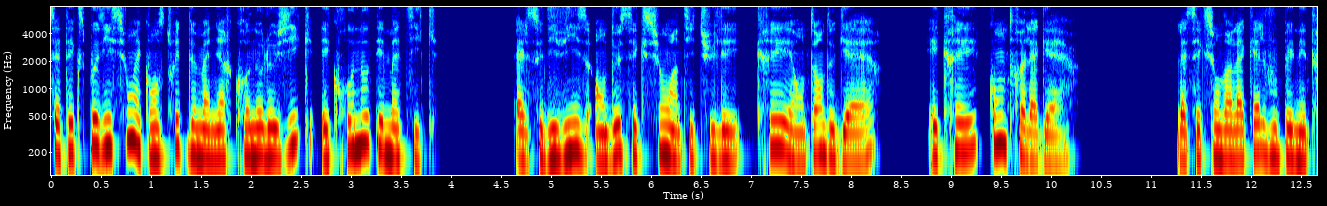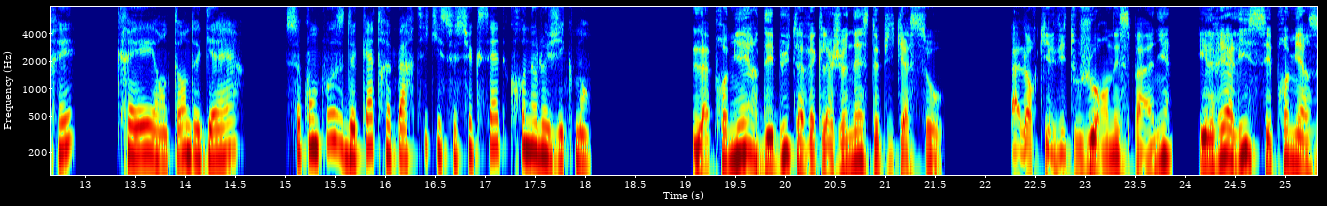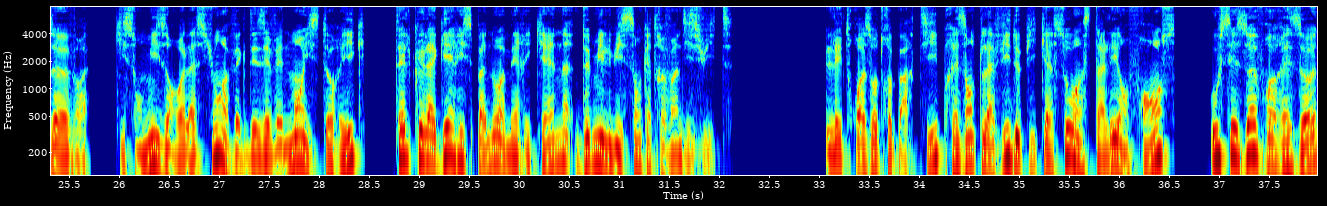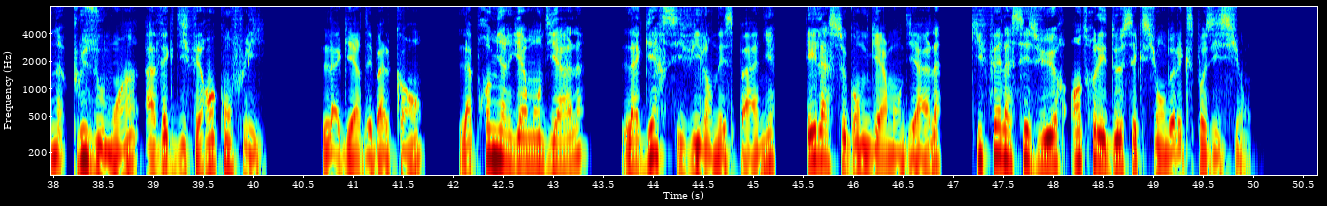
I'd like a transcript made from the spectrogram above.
Cette exposition est construite de manière chronologique et chronothématique. Elle se divise en deux sections intitulées Créer en temps de guerre et Créer contre la guerre. La section dans laquelle vous pénétrez, Créer en temps de guerre, se compose de quatre parties qui se succèdent chronologiquement. La première débute avec la jeunesse de Picasso. Alors qu'il vit toujours en Espagne, il réalise ses premières œuvres, qui sont mises en relation avec des événements historiques tels que la guerre hispano-américaine de 1898. Les trois autres parties présentent la vie de Picasso installé en France, où ses œuvres résonnent plus ou moins avec différents conflits. La guerre des Balkans, la Première Guerre mondiale, la guerre civile en Espagne et la Seconde Guerre mondiale, qui fait la césure entre les deux sections de l'exposition.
